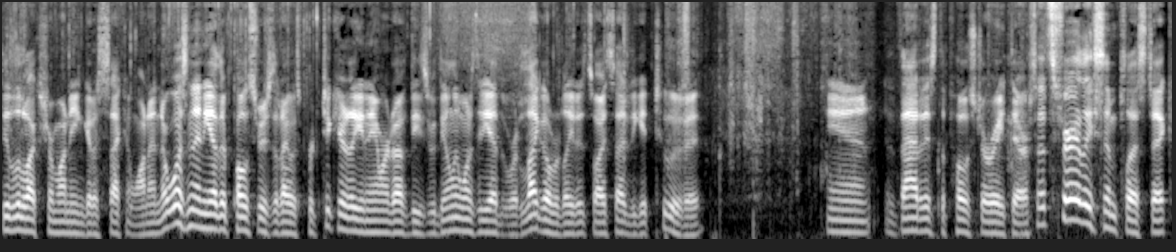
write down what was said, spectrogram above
the little extra money and get a second one. And there wasn't any other posters that I was particularly enamored of. These were the only ones that he had that were Lego related, so I decided to get two of it. And that is the poster right there. So it's fairly simplistic.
